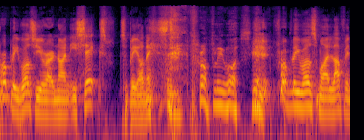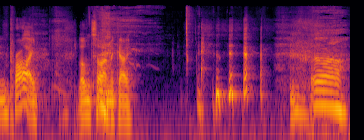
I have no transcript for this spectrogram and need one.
Probably was Euro '96, to be honest. Probably was. Yeah. Probably was my love in prime. Long time ago. Ah.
